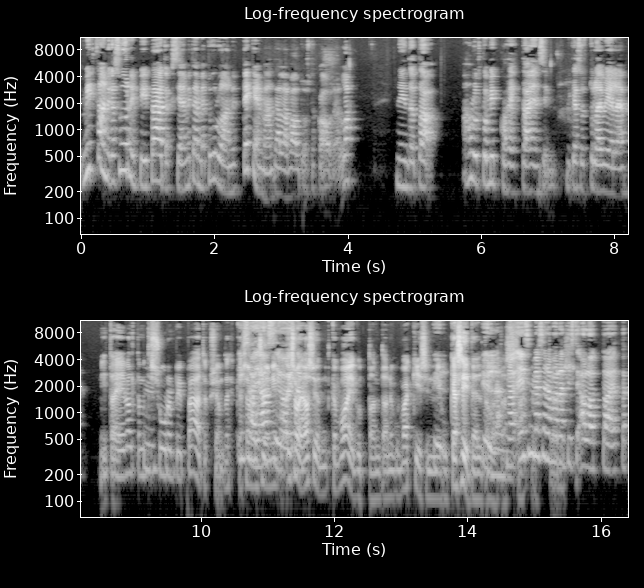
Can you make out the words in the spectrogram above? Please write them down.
mitkä on niitä suurimpia päätöksiä, mitä me tullaan nyt tekemään tällä valtuustokaudella, niin tota, haluatko Mikko heittää ensin, mikä sinulle tulee mieleen? Niitä ei välttämättä mm. suurempia päätöksiä, mutta ehkä isoja sellaisia asioita. Niin isoja asioita, mitkä vaikuttaa, mitä on niin väkisin Kyllä. niin käsiteltävä Kyllä. Tässä no, ensimmäisenä voidaan tietysti aloittaa, että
